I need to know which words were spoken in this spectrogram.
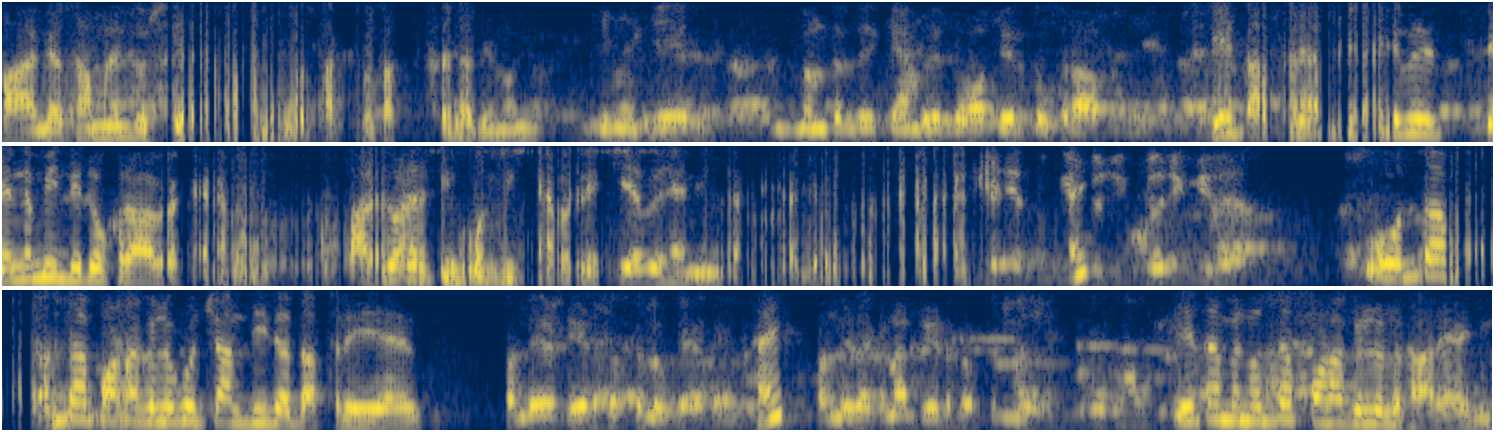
ਆ ਗਿਆ ਸਾਹਮਣੇ ਦੋਸ਼ੀ ਸਖਤ ਤੋਂ ਸਖਤ ਸਜ਼ਾ ਦੇਵਾਂਗੇ। ਕਿ ਮੰਦਿਰ ਦੇ ਕੈਮਰੇ ਬਹੁਤ ਦੇਰ ਤੋਂ ਖਰਾਬ ਨੇ ਇਹ ਦੱਸ ਰਿਹਾ ਸੀ ਵੀ ਤਿੰਨ ਮਹੀਨੇ ਤੋਂ ਖਰਾਬ ਹੈ ਕੈਮਰਾ। ਆਲੇ ਦੁਆਲੇ ਅਸੀਂ ਹੋਰ ਵੀ ਕੈਮਰੇ ਦੇਖੇ ਆ ਵੀ ਹੈ ਨਹੀਂ। ਉਹ ਅੱਧਾ ਅੱਧਾ ਪੌਣਾ ਕਿਲੋ ਕੋ ਚਾਂਦੀ ਦਾ ਦੱਸ ਰਹੇ ਆ ਬੰਦੇ 150 ਕਿਲੋ ਕਹਿ ਰਹੇ ਹੈਂ? ਨੇ ਬੰਦੇ ਦਾ ਕਿੰਨਾ 150 ਕਿਲੋ। ਇਹ ਤਾਂ ਮੈਨੂੰ ਅੱਧਾ ਪੌਣਾ ਕਿਲੋ ਲਿਖਾ ਰਿਹਾ ਜੀ।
